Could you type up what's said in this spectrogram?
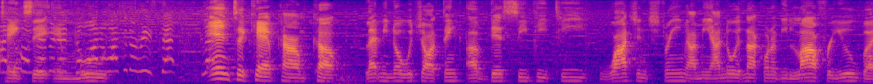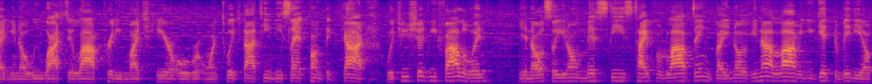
takes it and moves into Capcom Cup. Let me know what y'all think of this CPT watching stream. I mean, I know it's not going to be live for you, but, you know, we watched it live pretty much here over on twitch.tv slash punk the god, which you should be following, you know, so you don't miss these type of live things. But, you know, if you're not live and you get the video,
